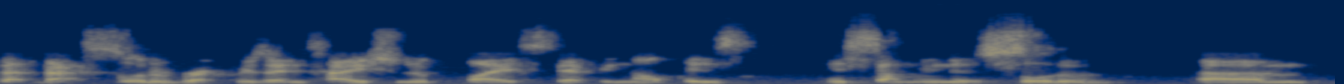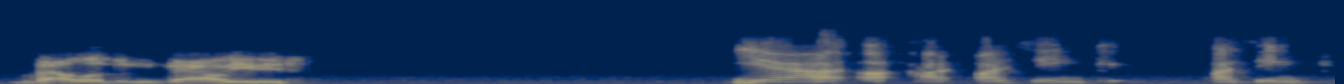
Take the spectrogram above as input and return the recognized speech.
that, that sort of representation of players stepping up is, is something that's sort of um, valid and valued. Yeah, I, I think I think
